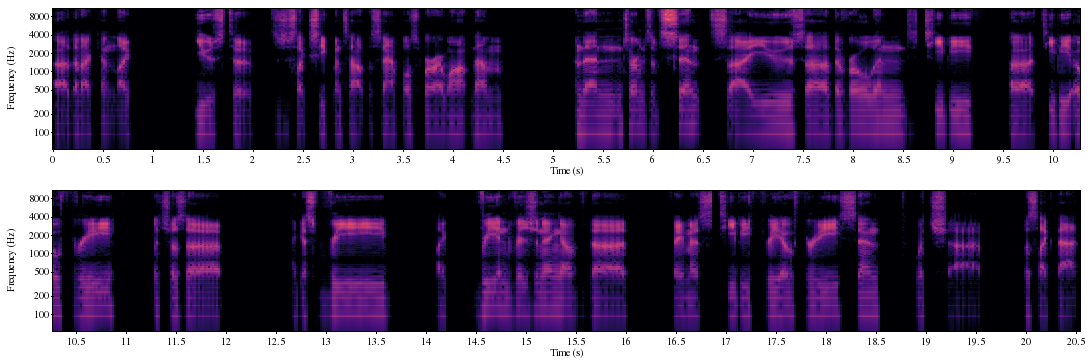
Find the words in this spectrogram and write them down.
uh, that I can like use to, just like sequence out the samples where I want them. And then in terms of synths, I use uh, the Roland TB uh, TB03, which was a I guess re like re envisioning of the famous TB303 synth, which uh, was like that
